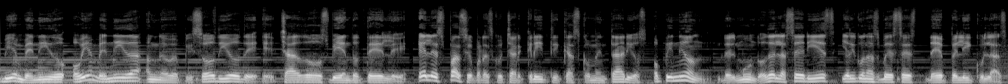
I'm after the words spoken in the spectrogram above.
Bienvenido o bienvenida a un nuevo episodio de Echados Viendo Tele, el espacio para escuchar críticas, comentarios, opinión del mundo de las series y algunas veces de películas.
